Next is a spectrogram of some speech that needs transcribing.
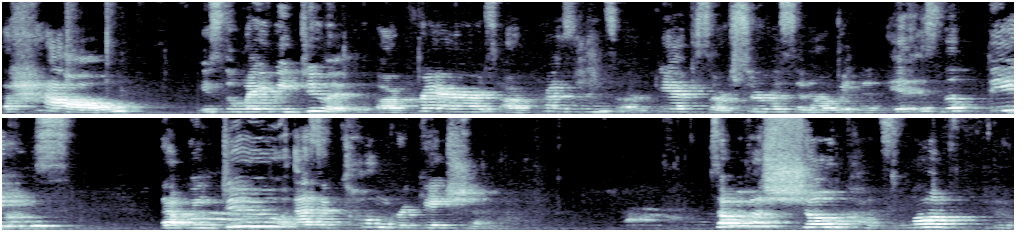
The how is the way we do it with our prayers, our presence, our gifts, our service, and our witness. It is the things that we do as a congregation. Some of us show God's love through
